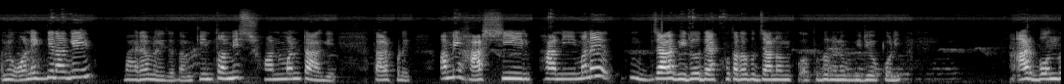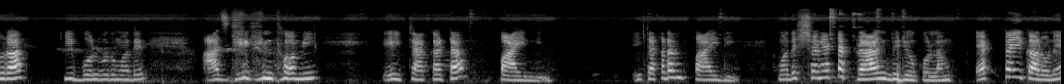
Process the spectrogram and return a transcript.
আমি অনেক দিন আগেই ভাইরাল হয়ে যেতাম। কিন্তু আমি সম্মানটা আগে। তারপরে আমি হাসির ফানি মানে যারা ভিডিও দেখো, তারা তো জানো আমি কত ধরনের ভিডিও করি। আর বন্ধুরা কি বলব তোমাদের? আজকে কিন্তু আমি এই টাকাটা পাইনি। এই টাকাটা আমি পাইনি। তোমাদের সঙ্গে একটা প্রাঙ্ক ভিডিও করলাম। একটাই কারণে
